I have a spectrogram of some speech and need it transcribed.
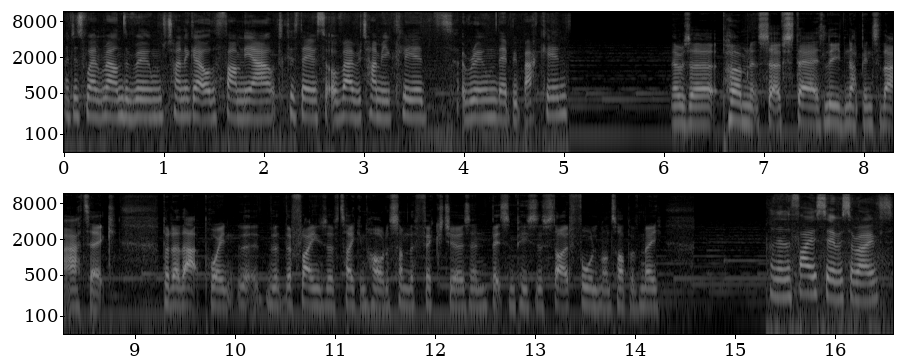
I just went round the rooms trying to get all the family out because they were sort of every time you cleared a room, they'd be back in. There was a permanent set of stairs leading up into that attic, but at that point, the, the, the flames have taken hold of some of the fixtures and bits and pieces have started falling on top of me. And then the fire service arrived.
